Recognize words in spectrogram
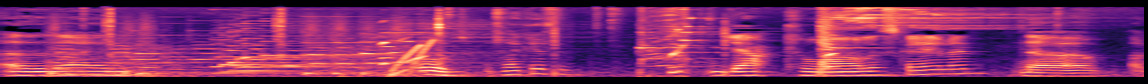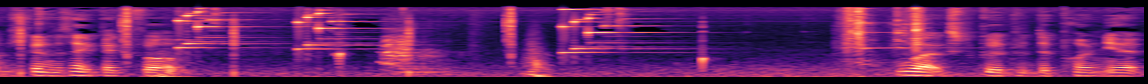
And then. Oh, do I go for Yak Koala scaling? No, I'm just going to take Bigfoot. Works good with the Bunyip.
